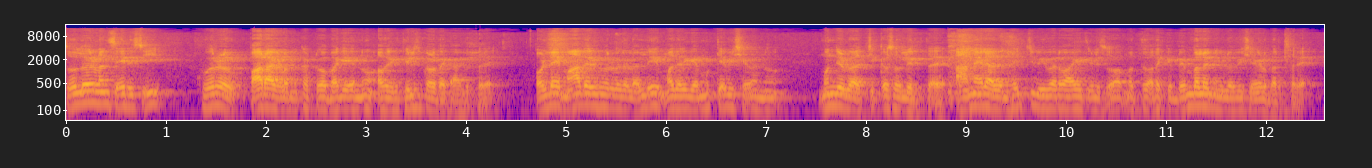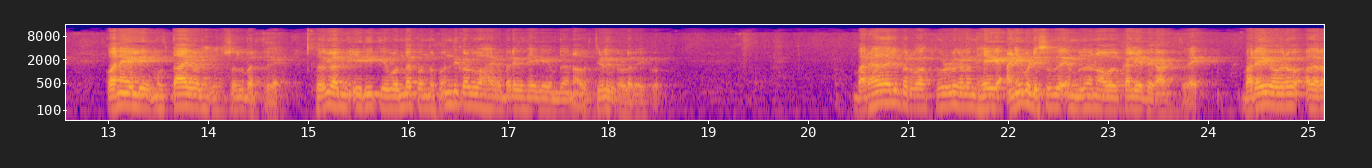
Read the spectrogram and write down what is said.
ಸೊಲ್ಲುಗಳನ್ನು ಸೇರಿಸಿ ಹುರಳು ಪಾರಾಗಳನ್ನು ಕಟ್ಟುವ ಬಗೆಯನ್ನು ಅವರಿಗೆ ತಿಳಿಸಿಕೊಳ್ಬೇಕಾಗುತ್ತದೆ ಒಳ್ಳೆಯ ಮಾದರಿ ಹುರುಳುಗಳಲ್ಲಿ ಮೊದಲಿಗೆ ಮುಖ್ಯ ವಿಷಯವನ್ನು ಮುಂದಿಡುವ ಚಿಕ್ಕ ಸೊಲ್ಲು ಇರ್ತದೆ ಆಮೇಲೆ ಅದನ್ನು ಹೆಚ್ಚು ವಿವರವಾಗಿ ತಿಳಿಸುವ ಮತ್ತು ಅದಕ್ಕೆ ಬೆಂಬಲ ನೀಡುವ ವಿಷಯಗಳು ಬರ್ತವೆ. ಕೊನೆಯಲ್ಲಿ ಮುಕ್ತಾಯಗಳು ಸೊಲ್ಲು ಬರ್ತದೆ. ಸೊಲ್ಲನ್ನು ಈ ರೀತಿ ಒಂದಕ್ಕೊಂದು ಹೊಂದಿಕೊಳ್ಳುವ ಹಾಗೆ ಬರೆಯುವುದು ಹೇಗೆ ಎಂಬುದನ್ನು ಅವರು ತಿಳಿದುಕೊಳ್ಳಬೇಕು. ಬರಹದಲ್ಲಿ ಬರುವ ಕುರುಳುಗಳನ್ನು ಹೇಗೆ ಅಣಿಗೊಳಿಸುವುದು ಎಂಬುದನ್ನು ಅವರು ಕಲಿಯಬೇಕಾಗ್ತದೆ. ಬರೆಯುವವರು ಅದರ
